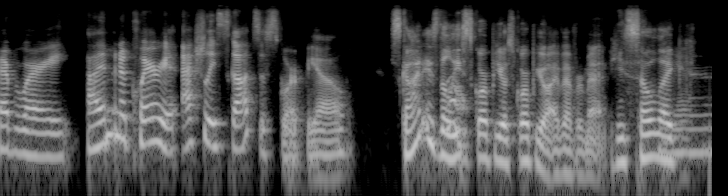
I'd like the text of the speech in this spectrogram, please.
February. I'm an Aquarius. Actually, Scott's a Scorpio. Scott is the Oh. least Scorpio Scorpio I've ever met. He's so like Yeah.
